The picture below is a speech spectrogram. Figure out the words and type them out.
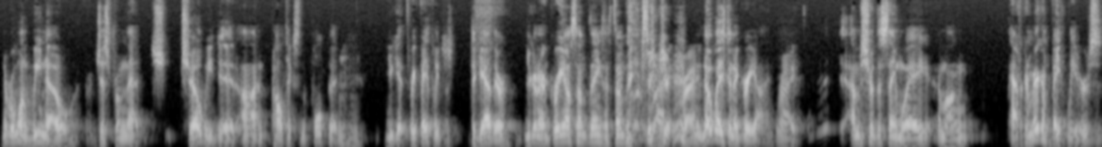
number one we know just from that sh- show we did on politics in the pulpit Mm-hmm. you get three faith leaders together, you're going to agree on some things and some things Right, right. nobody's going to agree on. Right. I'm sure the same way among African American faith leaders.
